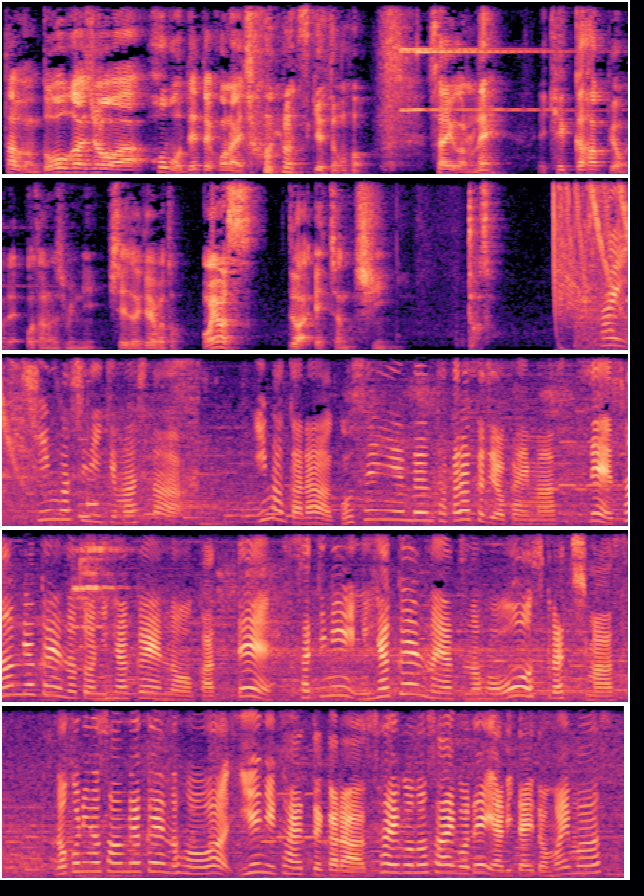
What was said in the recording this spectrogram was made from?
多分動画上はほぼ出てこないと思いますけれども 最後のね結果発表までお楽しみにしていただければと思います。ではえっちゃんのシーンにどうぞ。はい新橋に来ました。今から5000円分宝くじを買います。で300円のと200円のを買って先に200円のやつの方をスクラッチします。残りの300円の方は家に帰ってから最後の最後でやりたいと思います。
